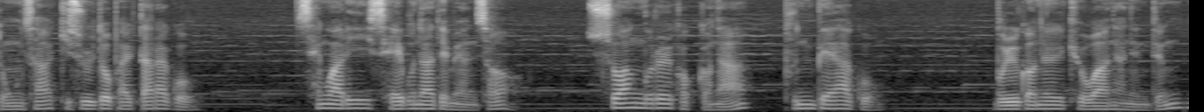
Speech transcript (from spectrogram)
농사 기술도 발달하고 생활이 세분화되면서 수확물을 걷거나 분배하고 물건을 교환하는 등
